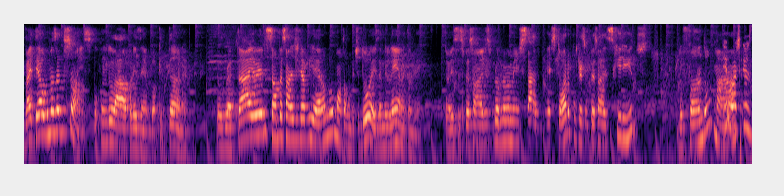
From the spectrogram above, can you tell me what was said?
vai ter algumas adições. O Kung Lao, por exemplo, a Kitana, o Reptile, eles são personagens que já vieram no Mortal Kombat 2, a Milena também. Então esses personagens provavelmente sabem a história, porque são personagens queridos do fandom, mas... Eu acho que eles,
